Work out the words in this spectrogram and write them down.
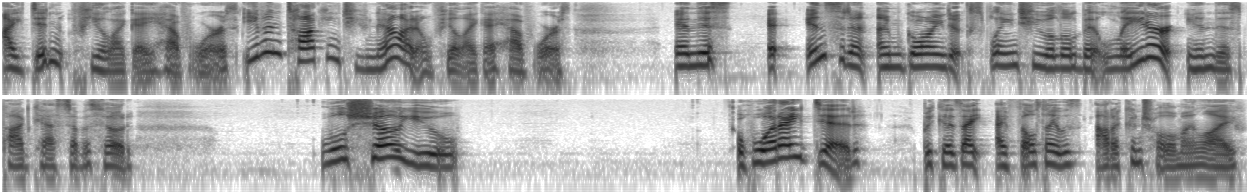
I didn't feel like I have worth. Even talking to you now, I don't feel like I have worth. And this incident I'm going to explain to you a little bit later in this podcast episode will show you what I did because I, I felt I was out of control of my life,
